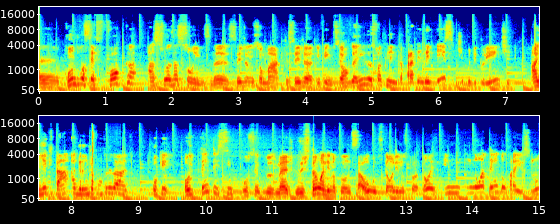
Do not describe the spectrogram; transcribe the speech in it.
é, quando você foca as suas ações, né, seja no seu marketing, seja, enfim, você organiza a sua clínica para atender esse tipo de cliente, aí é que está a grande oportunidade. Porque 85% dos médicos estão ali no plano de saúde, estão ali nos plantões e, e não atendam para isso, não,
